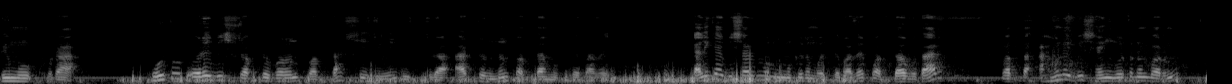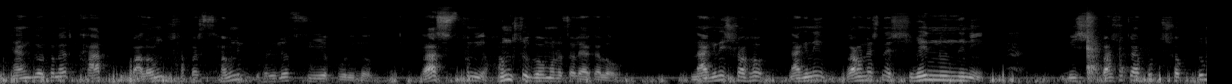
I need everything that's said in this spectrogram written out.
দিমু খোরা উটুট ওরে বিষ রক্তবরণ পদ্মা সিজুনি বিচুরা আর চন্দন পদ্মা মুখেতে বাজে। কালিকা বিশাল মূল মুখের মধ্যে বাজে, পদ্মা পদ্মা আহনে বিষ হ্যাঙ্গতন বরণ হ্যাঙ্গতনের খাট, পালং, সাপের সামনিক ধরিল শুয়ে পড়িল। রাসফুনি হংস গমন চলে একাল। নাগিনী সহ, নাগিনী গাহনেশনের শিবেন নন্দিনী বিষ বাসুকাপুর সপ্তম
